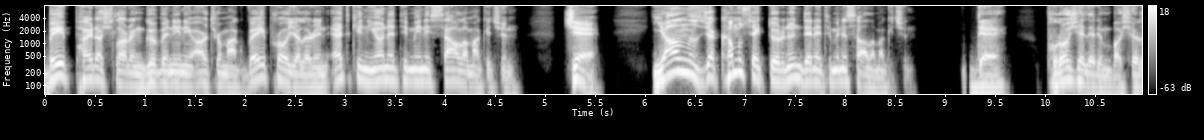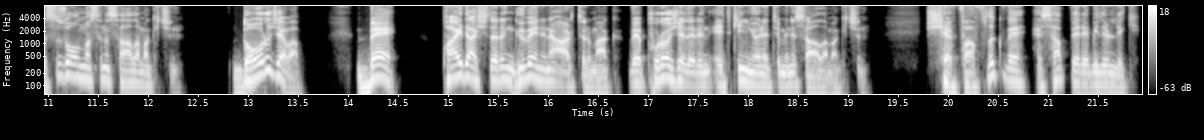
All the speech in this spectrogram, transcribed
B. Paydaşların güvenini artırmak ve projelerin etkin yönetimini sağlamak için. C. Yalnızca kamu sektörünün denetimini sağlamak için. D. Projelerin başarısız olmasını sağlamak için. Doğru cevap. B. Paydaşların güvenini artırmak ve projelerin etkin yönetimini sağlamak için. Şeffaflık ve hesap verebilirlik,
